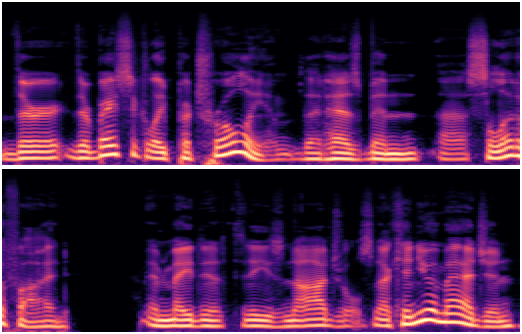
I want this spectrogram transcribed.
They're they're basically petroleum that has been uh, solidified and made into these nodules. Now, can you imagine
